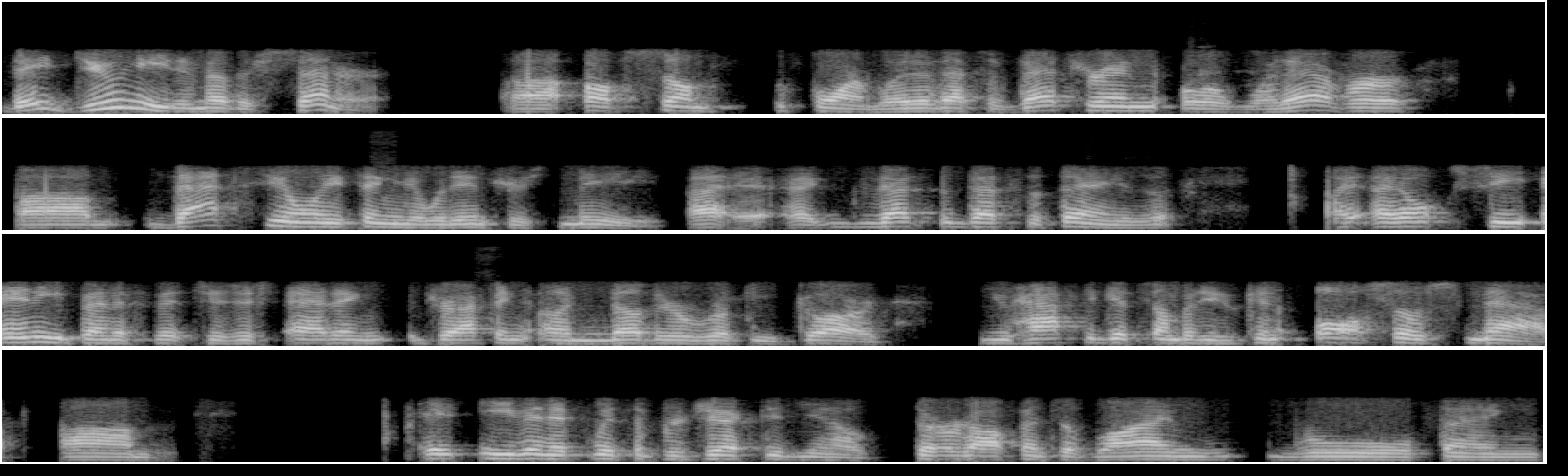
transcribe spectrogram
they do need another center uh, of some form, whether that's a veteran or whatever. Um, that's the only thing that would interest me. I, I, that that's the thing is I, I don't see any benefit to just adding drafting another rookie guard. You have to get somebody who can also snap. Um, it, even if with the projected, you know, third offensive line rule thing,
